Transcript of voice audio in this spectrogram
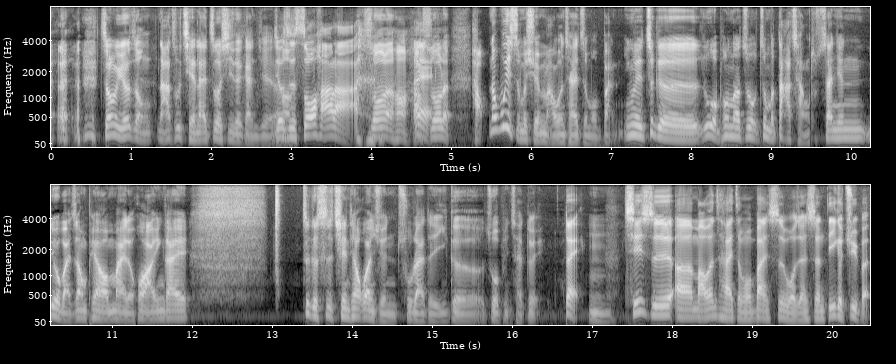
终于有种拿出钱来做戏的感觉了，就是说哈啦，说了哈，好说了。好，那为什么选马文才怎么办？因为这个如果碰到这这么大场，三千六百张票卖的话，应该 这个是千挑万选出来的一个作品才对。对，嗯，其实呃，马文才怎么办是我人生第一个剧本。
